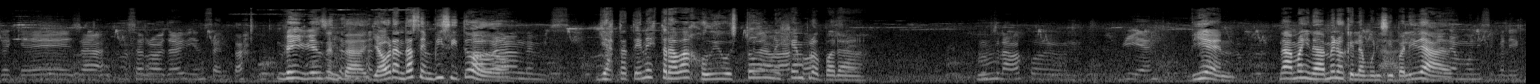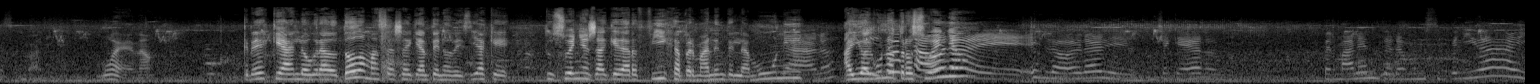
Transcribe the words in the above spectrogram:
Ya quedé ya desarrollada y bien sentada. Bien, bien sentada. Y ahora andás en bici y todo. Ahora ando en bici. Y hasta tenés trabajo, digo, es todo un Trabajo, ejemplo para... sí. Un trabajo eh, bien. Bien. Nada más y nada menos que en la municipalidad. En la municipalidad de. Bueno. ¿Crees que has logrado todo más allá de que antes nos decías que tu sueño ya quedar fija, permanente en la muni? Claro. ¿Hay algún otro sueño? ahora, eh, es lograr eh, ya quedar permanente en la municipalidad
